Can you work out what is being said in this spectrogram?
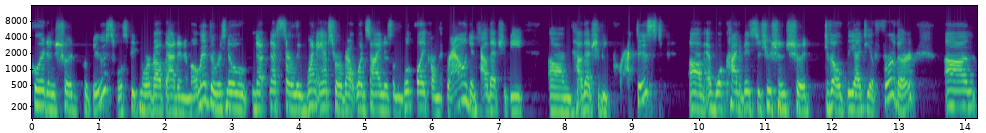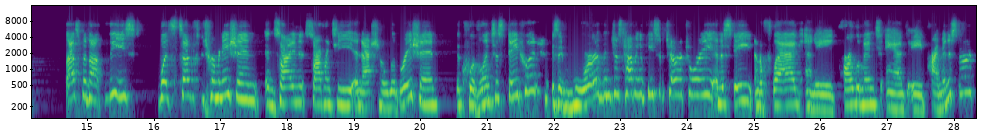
could and should produce. We'll speak more about that in a moment. There was no necessarily one answer about what Zionism looked like on the ground and how that should be um, how that should be practiced, um, and what kind of institutions should develop the idea further. Um, last but not least, was self determination and Zionist sovereignty and national liberation equivalent to statehood? Is it more than just having a piece of territory and a state and a flag and a parliament and a prime minister?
